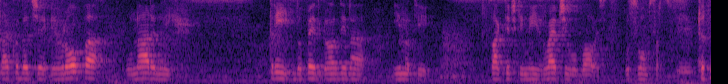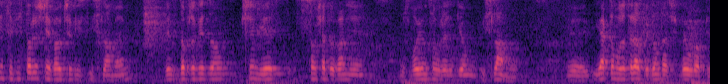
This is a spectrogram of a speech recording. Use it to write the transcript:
Tako da će Evropa u narednih 3 do 5 godina imati faktički neizlečivu bolest u svom srcu. Czetnicy historycznie walczyli z islamem, więc dobrze wiedzą, czym jest sąsiadowanie z wojującą religią islamu. Y, Jak to może teraz wyglądać w Europie?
